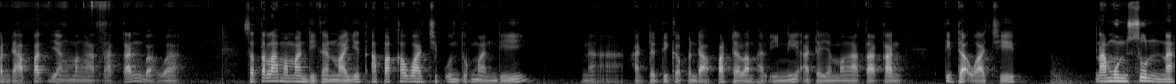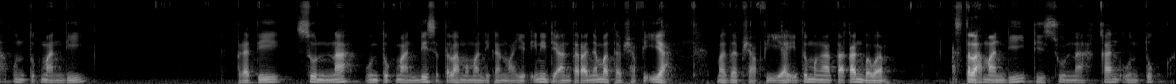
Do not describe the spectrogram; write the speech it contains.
pendapat yang mengatakan bahwa setelah memandikan mayit apakah wajib untuk mandi? Nah ada tiga pendapat dalam hal ini. Ada yang mengatakan tidak wajib namun sunnah untuk mandi. Berarti sunnah untuk mandi setelah memandikan mayit. Ini di antaranya madhab syafi'iyah. Madhab syafi'iyah itu mengatakan bahwa setelah mandi disunahkan untuk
